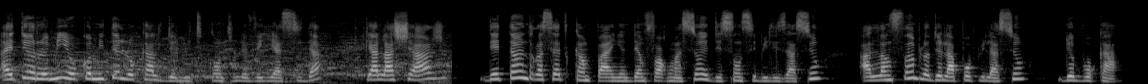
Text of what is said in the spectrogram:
a été remis au comité local de lutte contre le VIH-Sida qui a la charge d'étendre cette campagne d'information et de sensibilisation à l'ensemble de la population de Boka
